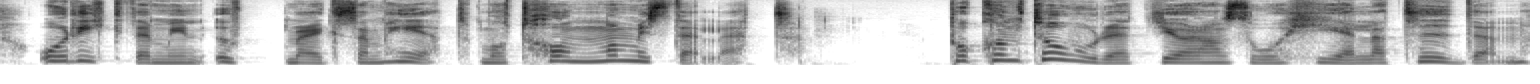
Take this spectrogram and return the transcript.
och rikta min uppmärksamhet mot honom istället. På kontoret gör han så hela tiden.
